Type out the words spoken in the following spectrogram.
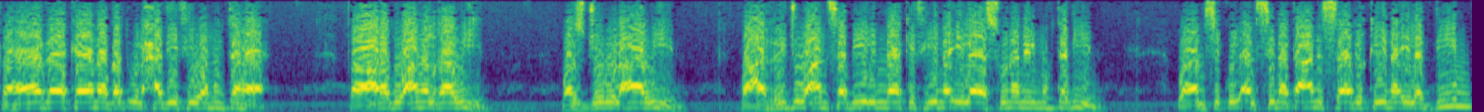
فهذا كان بدء الحديث ومنتهاه. فأعرضوا عن الغاوين وازجروا العاوين وعرجوا عن سبيل الناكثين إلى سنن المهتدين وأمسكوا الألسنة عن السابقين إلى الدين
